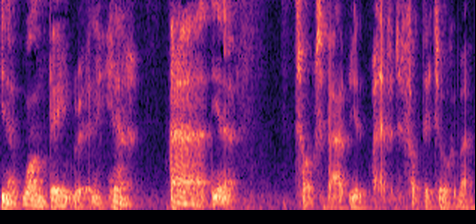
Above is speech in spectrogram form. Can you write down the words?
You know, one thing really. You know, uh, you know, talks about you know, whatever the fuck they talk about,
